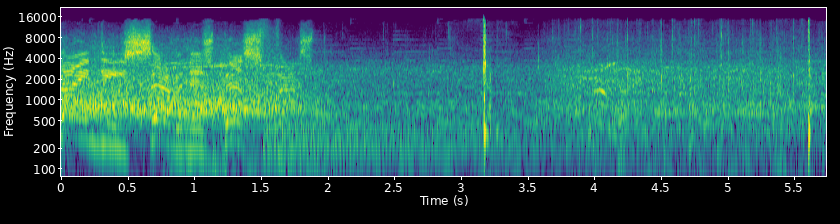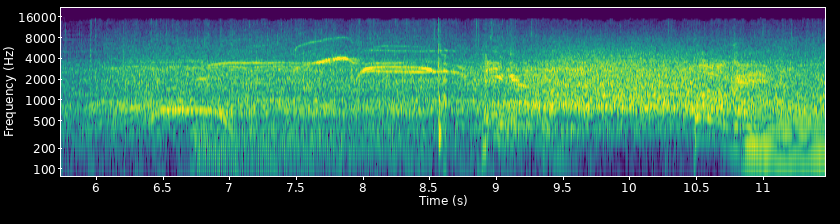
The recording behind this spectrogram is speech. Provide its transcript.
97, his best fastball. He got him. Ball game.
